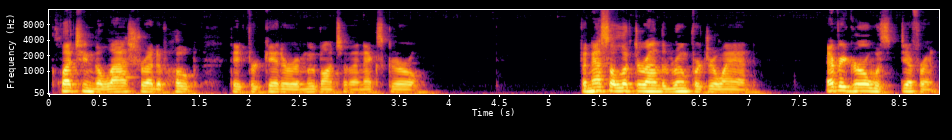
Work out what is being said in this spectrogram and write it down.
clutching the last shred of hope they'd forget her and move on to the next girl. Vanessa looked around the room for Joanne. Every girl was different,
